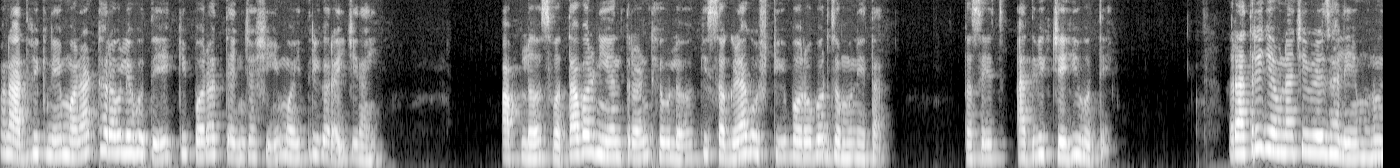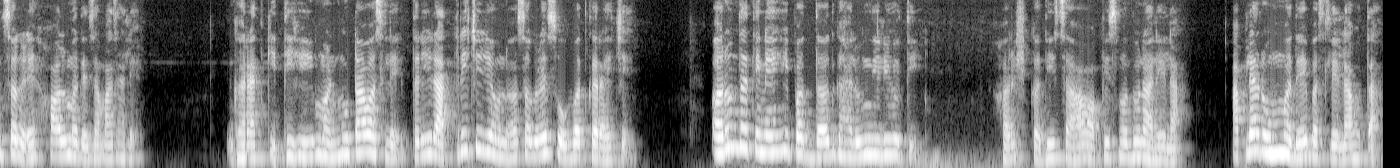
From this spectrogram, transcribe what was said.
पण आद्विकने मनात ठरवले होते की परत त्यांच्याशी मैत्री करायची नाही. आपलं स्वतःवर नियंत्रण ठेवलं की सगळ्या गोष्टी बरोबर जमून येतात. तसेच आद्विकचेही होते. रात्री जेवणाची वेळ झाली म्हणून सगळे हॉलमध्ये जमा झाले. घरात कितीही मनमुटाव असले तरी रात्रीची जेवणं सगळे सोबत करायचे. अरुंधतीने ही पद्धत घालून दिली होती. हर्ष कधीचा ऑफिसमधून आलेला आपल्या रूममध्ये बसलेला होता.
